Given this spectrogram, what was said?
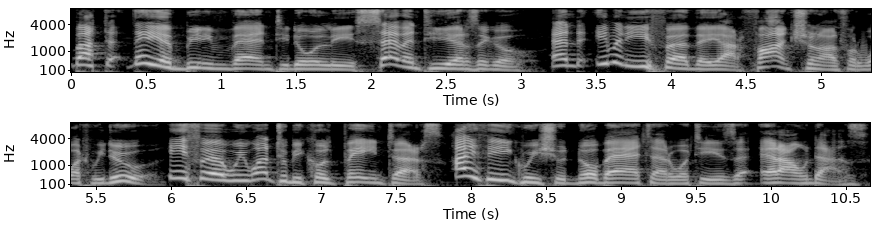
but they have been invented only 70 years ago. And even if uh, they are functional for what we do, if uh, we want to be called painters, I think we should know better what is around us.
